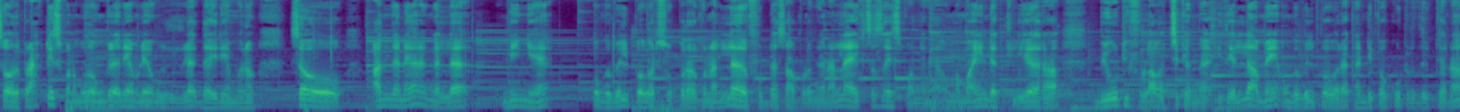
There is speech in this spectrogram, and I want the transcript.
ஸோ அதை ப்ராக்டிஸ் பண்ணும்போது உங்கள் அறியாமலே உங்களுக்குள்ள தைரியம் வரும். ஸோ அந்த நேரங்களில் நீங்கள் உங்கள் வில் பவர் சூப்பராக இருக்கும். நல்ல ஃபுட்டாக சாப்பிடுங்க. நல்லா எக்ஸசைஸ் பண்ணுங்கள் உங்கள் மைண்டை கிளியராக பியூட்டிஃபுல்லாக வச்சுக்கோங்க. இது எல்லாமே உங்கள் வில் பவரை கண்டிப்பாக கூட்டுறதுக்கான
